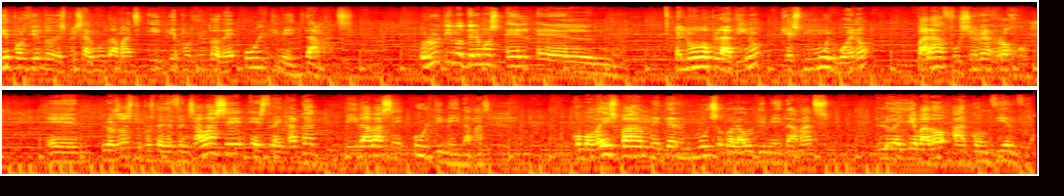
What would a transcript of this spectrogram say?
10% de Special Move Damage y 10% de Ultimate Damage. Por último tenemos el, el, nuevo Platino, que es muy bueno para fusiones rojos. Eh, los dos tipos de defensa base, Strike Attack, vida base, Ultimate Damage. Como veis va a meter mucho con la Ultimate Damage, lo he llevado a conciencia.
